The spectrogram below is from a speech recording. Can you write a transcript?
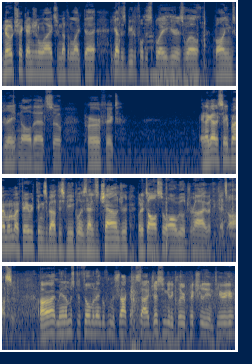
No check engine lights or nothing like that. You got this beautiful display here as well. Volume's great and all that, so perfect. And I gotta say, Brian, one of my favorite things about this vehicle is that it's a Challenger, but it's also all-wheel drive. I think that's awesome. All right, man, I'm just gonna film an angle from the shotgun side just so you can get a clear picture of the interior.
